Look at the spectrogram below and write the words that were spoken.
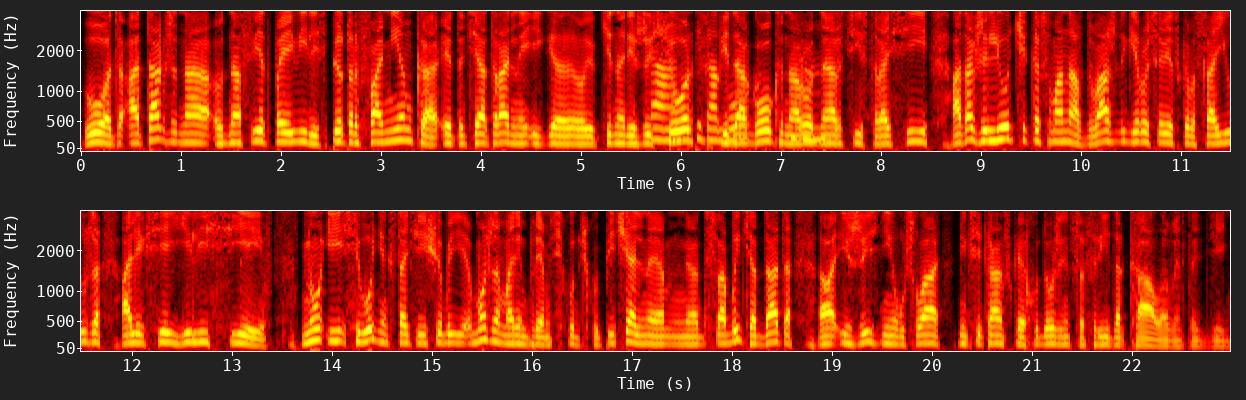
Вот. А также на, на свет появились Петр Фоменко, это театральный и, э, кинорежиссер, Да, педагог. педагог, народный артист России, а также летчик-космонавт, дважды Герой Советского Союза Алексей Елисеев. Ну и сегодня, кстати, еще бы... Можно, Марин, прям секундочку? Печальное м, событие, дата а, из жизни ушла мексиканская художница Фрида Кала в этот день.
